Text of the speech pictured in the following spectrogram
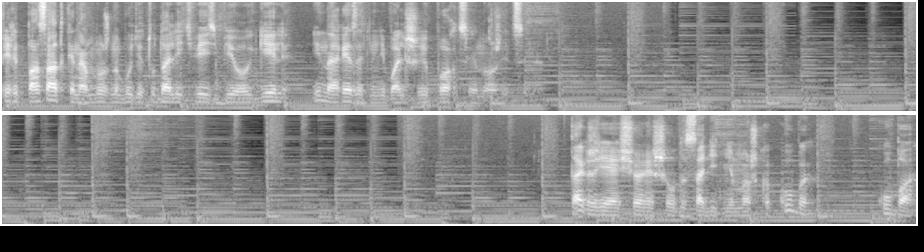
Перед посадкой нам нужно будет удалить весь биогель и нарезать на небольшие порции ножницами. Также я еще решил досадить немножко кубы, куба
